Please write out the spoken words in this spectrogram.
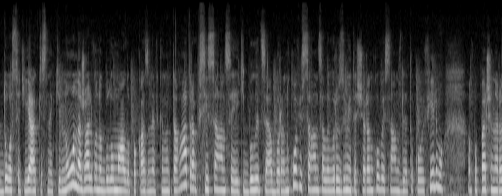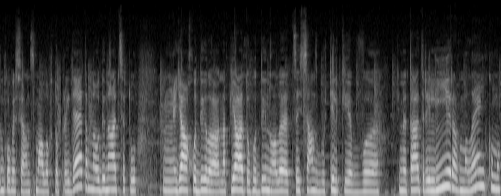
досить якісне кіно. На жаль, воно було мало показане в кінотеатрах. Всі сеанси, які були, це або ранкові сеанси, але ви розумієте, що ранковий сеанс для такого фільму, по-перше, на ранковий сеанс мало хто прийде там на 11-ту. Я ходила на п'яту годину, але цей сеанс був тільки в кінотеатрі Ліра в маленькому.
